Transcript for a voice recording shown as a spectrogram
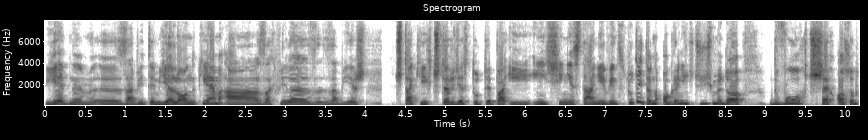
jednym y, zabitym jelonkiem, a za chwilę zabijesz takich 40 typa i, i nic się nie stanie. Więc tutaj to ograniczyliśmy do dwóch, trzech osób,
